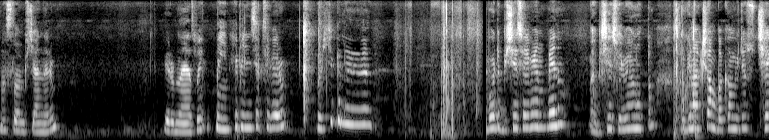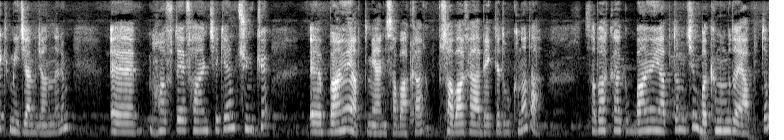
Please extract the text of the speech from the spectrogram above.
Nasıl olmuş canlarım? Yorumlara yazmayı unutmayın. Hepinizi çok seviyorum. Hoşçakalın. Bu arada bir şey söylemeyi unutmayalım. Bir şey söylemeyi unuttum. Bugün akşam bakım videosu çekmeyeceğim canlarım. Ee, haftaya falan çekerim çünkü e, banyo yaptım yani sabah kalkıp sabah kadar bekledi bu kına da. Sabah kalkıp banyo yaptığım için bakımımı da yaptım.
